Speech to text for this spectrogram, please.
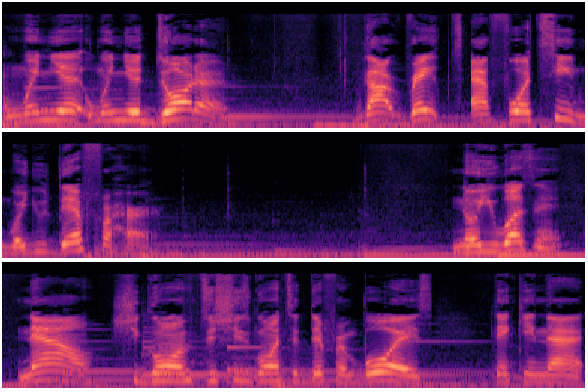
when your when your daughter got raped at 14, were you there for her? No, you wasn't. Now she going to she's going to different boys thinking that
